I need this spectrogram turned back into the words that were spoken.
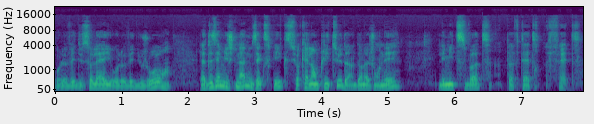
au lever du soleil ou au lever du jour, la deuxième Mishnah nous explique sur quelle amplitude dans la journée les mitzvot peuvent être faites.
